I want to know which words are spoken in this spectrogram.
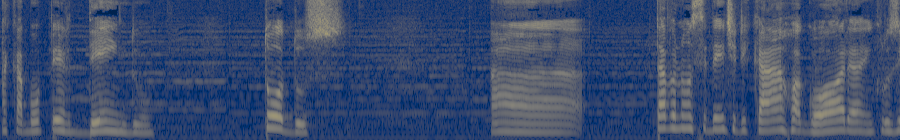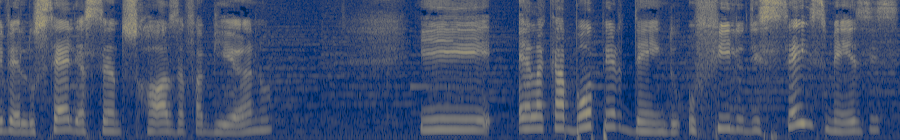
acabou perdendo todos. Estava ah, acidente de carro agora, inclusive é Lucélia Santos Rosa Fabiano. E ela acabou perdendo o filho de seis meses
